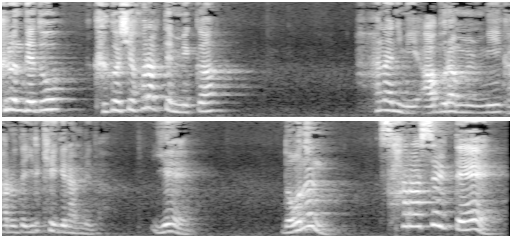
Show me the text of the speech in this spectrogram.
그런데도 그것이 허락됩니까? 하나님이 아브라함이 가로되 이렇게 얘기를 합니다. 예, 너는 살았을 때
